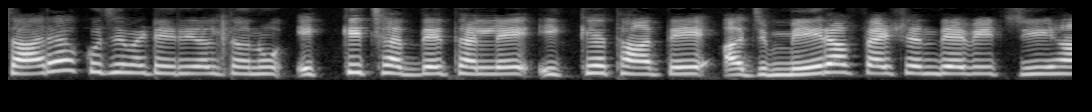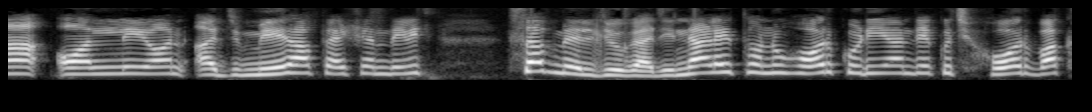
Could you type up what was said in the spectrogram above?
ਸਾਰਾ ਕੁਝ ਮਟੀਰੀਅਲ ਤੁਹਾਨੂੰ ਇੱਕ ਹੀ ਛੱਤ ਦੇ ਥੱਲੇ, ਇੱਕੇ ਥਾਂ ਤੇ ਅਜਮੇਰਾ ਫੈਸ਼ਨ ਦੇ ਵਿੱਚ, ਜੀ ਹਾਂ ਓਨਲੀ ਔਨ ਅਜਮੇਰਾ ਫੈਸ਼ਨ ਦੇ ਵਿੱਚ ਸਭ ਮਿਲ ਜੂਗਾ ਜੀ। ਨਾਲੇ ਤੁਹਾਨੂੰ ਹੋਰ ਕੁੜੀਆਂ ਦੇ ਕੁਝ ਹੋਰ ਵੱਖ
